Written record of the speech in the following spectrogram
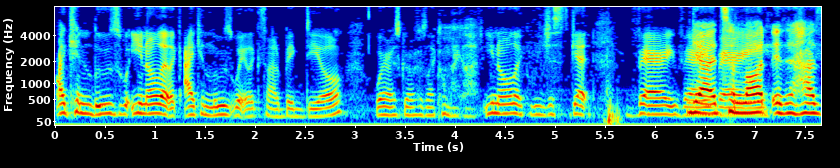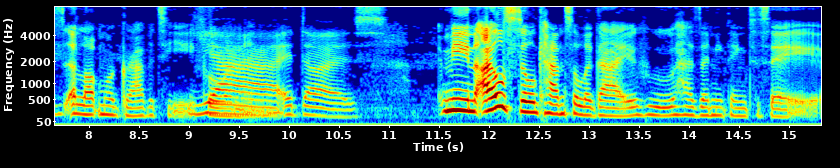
I can lose weight, you know, like, like I can lose weight, like it's not a big deal. Whereas girls are like, oh my god, you know, like we just get very, very, yeah, it's very- a lot it has a lot more gravity for Yeah, women. it does. I mean, I'll still cancel a guy who has anything to say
